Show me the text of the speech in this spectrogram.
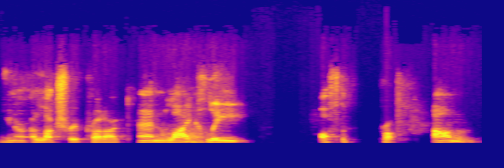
you know a luxury product and likely off the um,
